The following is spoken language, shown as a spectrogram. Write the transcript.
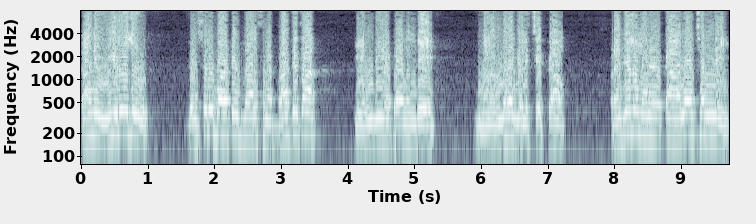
కానీ ఈ రోజు వెసులుబాటు ఇవ్వాల్సిన బాధ్యత ఎన్డీఏ పైనుంది మనందరం కలిసి చెప్పాం. ప్రజలు మన యొక్క ఆలోచనని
